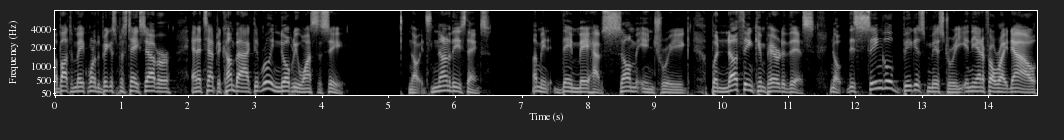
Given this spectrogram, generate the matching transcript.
about to make one of the biggest mistakes ever and attempt a comeback that really nobody wants to see. No, it's none of these things. I mean, they may have some intrigue, but nothing compared to this. No, the single biggest mystery in the NFL right now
